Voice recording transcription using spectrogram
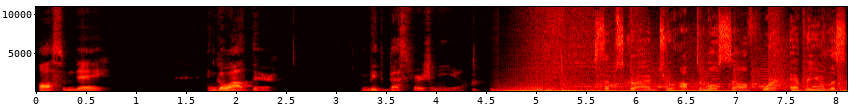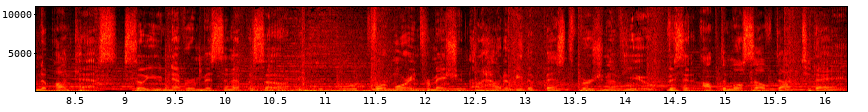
awesome day and go out there and be the best version of you. Subscribe to Optimal Self wherever you listen to podcasts so you never miss an episode. For more information on how to be the best version of you, visit optimalself.today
